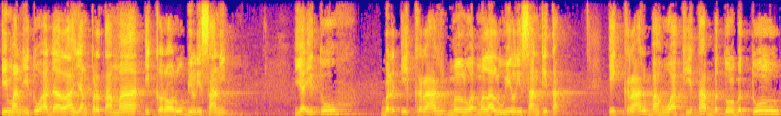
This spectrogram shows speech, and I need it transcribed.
Iman itu adalah yang pertama ikraru bilisani yaitu berikrar melalui lisan kita ikrar bahwa kita betul-betul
